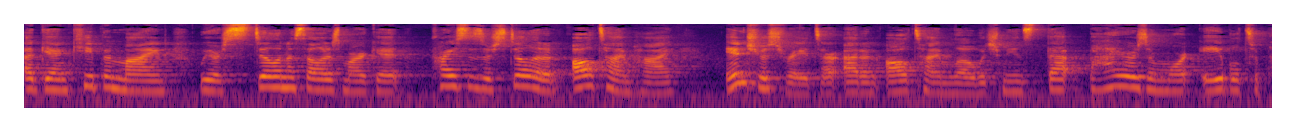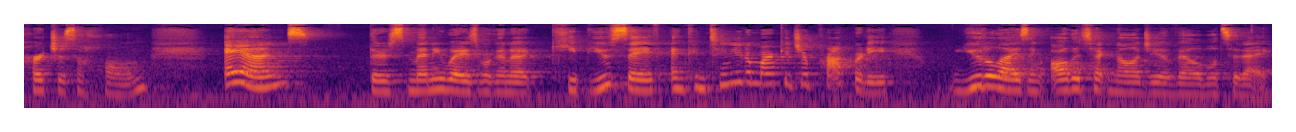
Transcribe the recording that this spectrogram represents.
again, keep in mind we are still in a seller's market, prices are still at an all time high, interest rates are at an all time low, which means that buyers are more able to purchase a home. And there's many ways we're going to keep you safe and continue to market your property utilizing all the technology available today.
